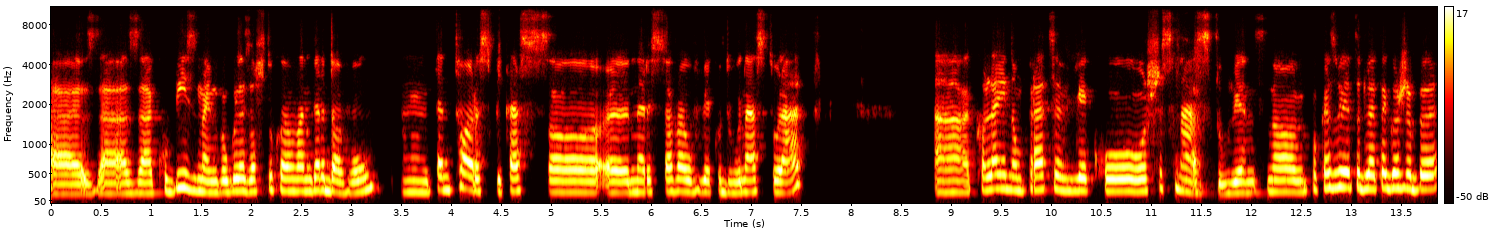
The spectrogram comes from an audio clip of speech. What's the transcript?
e, za, za kubizmem, w ogóle za sztuką awangardową. Mm, ten tors Picasso narysował w wieku 12 lat, a kolejną pracę w wieku 16, więc no, pokazuję to dlatego, żeby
